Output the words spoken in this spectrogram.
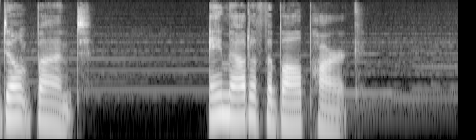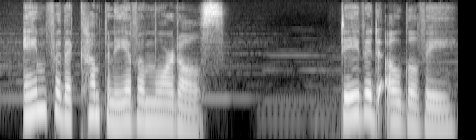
Don't bunt. Aim out of the ballpark. Aim for the company of immortals. David Ogilvy.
